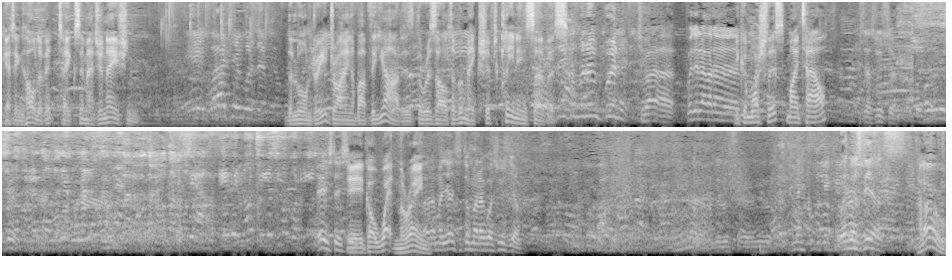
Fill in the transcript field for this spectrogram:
Getting hold of it takes imagination. The laundry drying above the yard is the result of a makeshift cleaning service. You can wash this, my towel? It got wet in the rain. Buenos días. Hello,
